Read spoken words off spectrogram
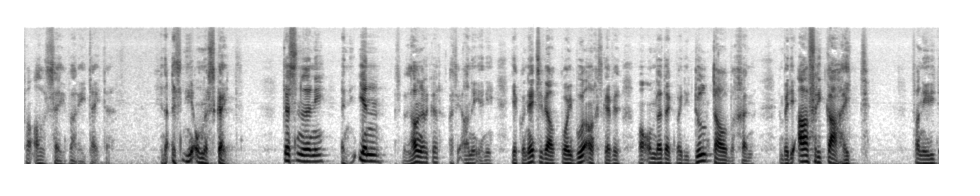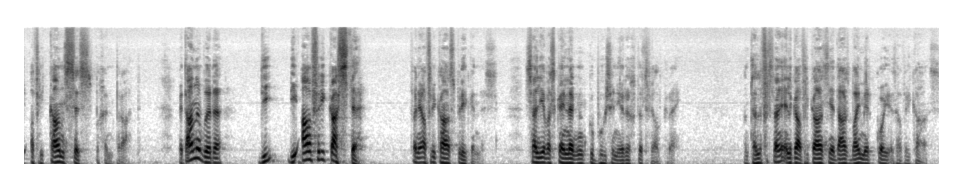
van al sy variëteite. En daar is nie onderskeid tussen hulle nie en een is belangriker as die ander een nie. Jy kon net sowel Khoibo aangeskryf het, maar omdat ek by die doeltaal begin en by die Afrikaheid van hierdie Afrikaanses begin praat. Met ander woorde, die die Afrikaste van die Afrikaanssprekendes sal jy waarskynlik in Koboes en die Rigtersveld kry. Want hulle verstaan eintlik Afrikaans nie, daar's baie meer Khoi as Afrikaans.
